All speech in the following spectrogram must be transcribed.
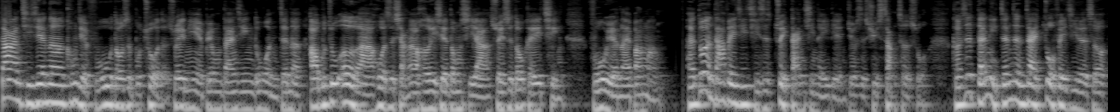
当然期间呢，空姐服务都是不错的，所以你也不用担心，如果你真的熬不住饿啊，或者是想要喝一些东西啊，随时都可以请服务员来帮忙。很多人搭飞机其实最担心的一点就是去上厕所，可是等你真正在坐飞机的时候，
